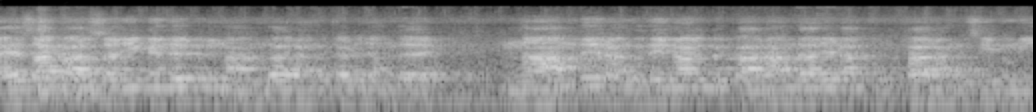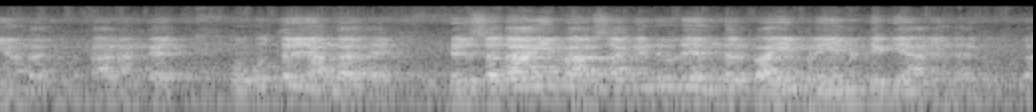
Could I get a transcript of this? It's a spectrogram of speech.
ਐਸਾ ਪਾਤਸ਼ਾਹ ਜੀ ਕਹਿੰਦੇ ਫਿਰ ਨਾਮ ਦਾ ਰੰਗ ਚੜ ਜਾਂਦਾ ਹੈ। ਨਾਮ ਦੇ ਰੰਗ ਦੇ ਨਾਲ ਵਿਕਾਰਾਂ ਦਾ ਜਿਹੜਾ ਝੂਠਾ ਰੰਗ ਸੀ, ਦੁਨੀਆ ਦਾ ਝੂਠਾ ਰੰਗ ਹੈ, ਉਹ ਉਤਰ ਜਾਂਦਾ ਹੈ। ਫਿਰ ਸਦਾ ਹੀ ਪਾਤਸ਼ਾਹ ਕਹਿੰਦੇ, ਉਹਦੇ ਅੰਦਰ ਭਾਈ ਪ੍ਰੇਮ ਟਿਕਿਆ ਰਹਿੰਦਾ ਹੈ ਗੁਰੂ ਦਾ।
